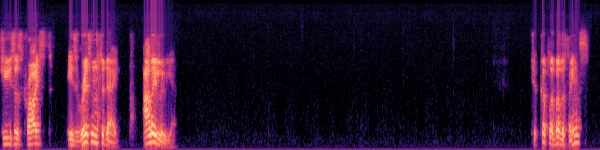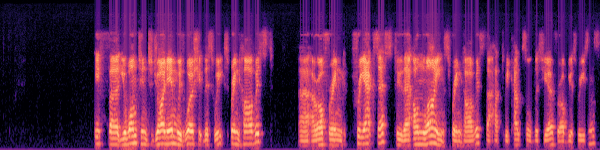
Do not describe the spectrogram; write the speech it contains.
Jesus Christ is risen today. Alleluia. A couple of other things. If uh, you're wanting to join in with worship this week, Spring Harvest uh, are offering free access to their online Spring Harvest. That had to be cancelled this year for obvious reasons.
